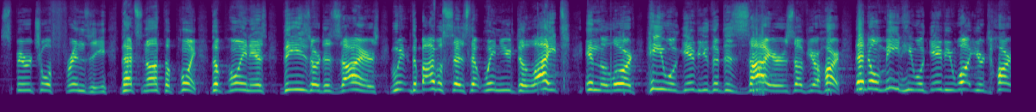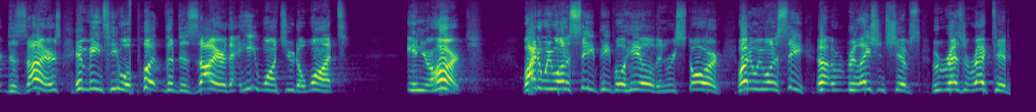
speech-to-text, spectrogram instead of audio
spiritual frenzy. That's not the point. The point is, these are desires. The Bible says that when you delight in the Lord, He will give you the desires of your heart. That don't mean He will give you what your heart desires, it means He will put the desire that He wants you to want in your heart. Why do we want to see people healed and restored? Why do we want to see uh, relationships resurrected?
